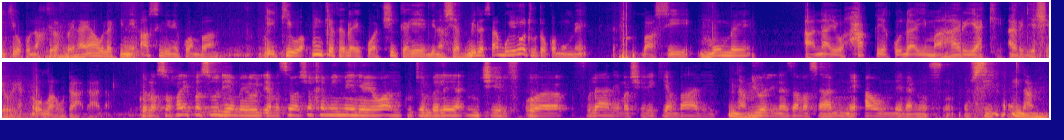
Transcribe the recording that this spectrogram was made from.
ikiwa kuna ikhtilafu baina yao, lakini asli ni kwamba ikiwa mke atadai kuachika yeye binafsi yake bila sababu yoyote kutoka mume, basi mume anayo haki ya kudai mahari yake arejeshewe. Wallahu taala alam. Kuna Sohaifa Sudi amesema, shekhe, mimi nimewahi kutembelea nchi f- fulani mashariki ya mbali, jua linazama saa nne au nne na nusu usiku Naam,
